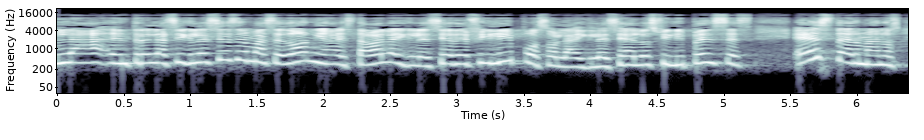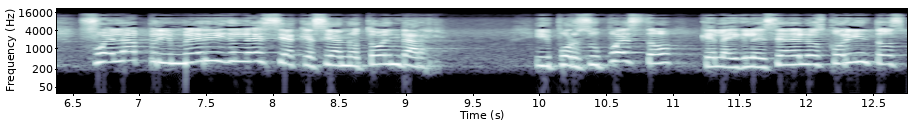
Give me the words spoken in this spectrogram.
La, entre las iglesias de Macedonia estaba la iglesia de Filipos o la iglesia de los filipenses. Esta, hermanos, fue la primera iglesia que se anotó en dar. Y por supuesto que la iglesia de los Corintios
